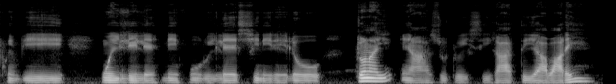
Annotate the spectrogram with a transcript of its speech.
ဖွင့်ပြီးငွေလေးလဲနေမှုတွေလည်းရှိနေတယ်လို့တော်လိုင်းရေးအင်အားစုတွေစီကသိရပါတယ်။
